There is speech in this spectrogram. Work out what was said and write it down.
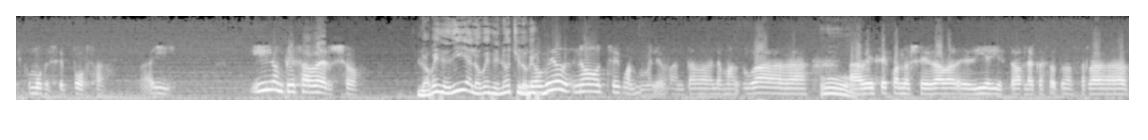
es como que se posa ahí. Y lo empiezo a ver yo. ¿Lo ves de día, lo ves de noche, lo, Lo ves? veo de noche cuando me levantaba a la madrugada, Oh. a veces cuando llegaba de día y estaba la casa toda cerrada,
